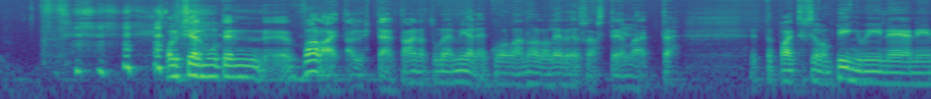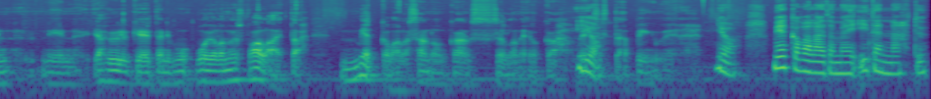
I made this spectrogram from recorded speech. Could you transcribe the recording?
Oliko siellä muuten valaita yhtään, että aina tulee mieleen, kun ollaan noilla leveysasteilla, että, että paitsi siellä on pingviinejä niin, niin, ja hylkeitä, niin vo- voi olla myös valaita. Miekkavala on kanssa sellainen, joka Joo. metsästää pingviinejä. Joo, miekkavalaita me ei itse nähty.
